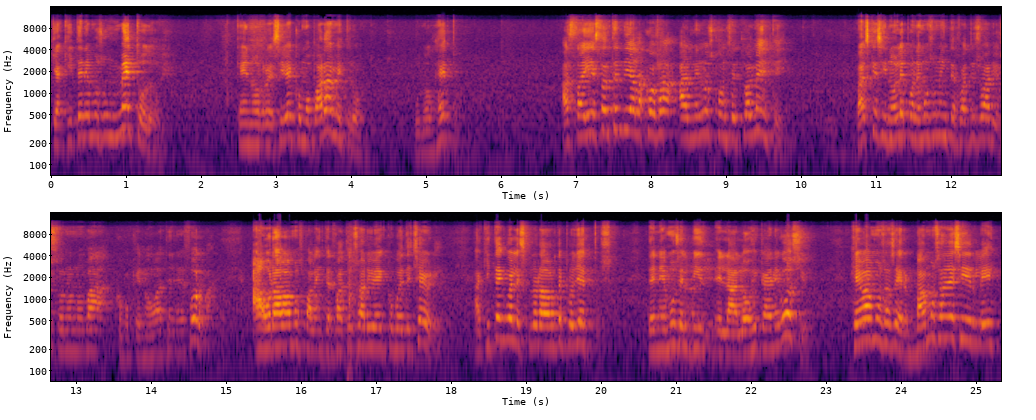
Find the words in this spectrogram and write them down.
que aquí tenemos un método que nos recibe como parámetro un objeto. Hasta ahí está entendida la cosa, al menos conceptualmente. Es que si no le ponemos una interfaz de usuario, esto no nos va, como que no va a tener forma. Ahora vamos para la interfaz de usuario y ven cómo es de chévere. Aquí tengo el explorador de proyectos. Tenemos el, la lógica de negocio. ¿Qué vamos a hacer? Vamos a decirle,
